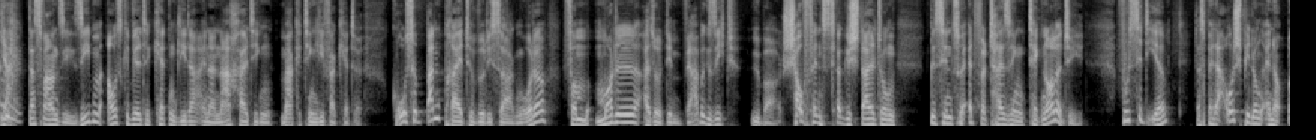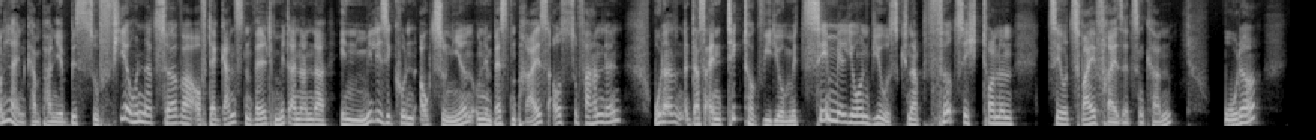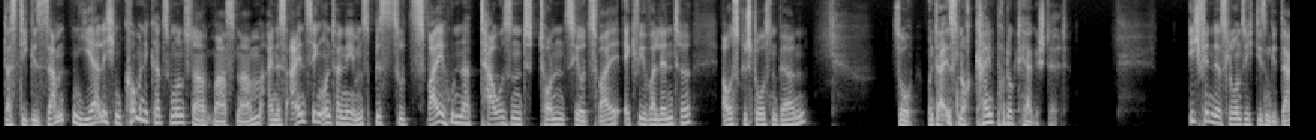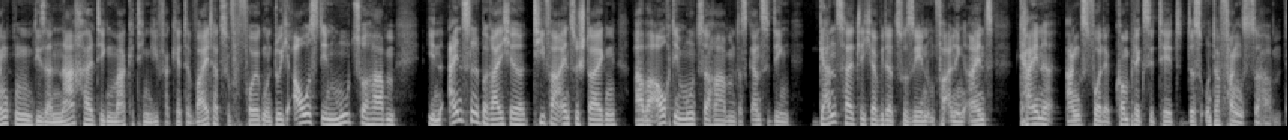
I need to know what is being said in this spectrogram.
Ja, das waren sie. Sieben ausgewählte Kettenglieder einer nachhaltigen Marketing-Lieferkette. Große Bandbreite, würde ich sagen, oder? Vom Model, also dem Werbegesicht, über Schaufenstergestaltung bis hin zu Advertising Technology. Wusstet ihr, dass bei der Ausspielung einer Online-Kampagne bis zu 400 Server auf der ganzen Welt miteinander in Millisekunden auktionieren, um den besten Preis auszuverhandeln? Oder dass ein TikTok-Video mit 10 Millionen Views knapp 40 Tonnen CO2 freisetzen kann? Oder dass die gesamten jährlichen Kommunikationsmaßnahmen eines einzigen Unternehmens bis zu 200.000 Tonnen CO2-Äquivalente ausgestoßen werden? So, und da ist noch kein Produkt hergestellt. Ich finde, es lohnt sich, diesen Gedanken dieser nachhaltigen Marketing-Lieferkette weiter zu verfolgen und durchaus den Mut zu haben, in einzelne Bereiche tiefer einzusteigen, aber auch den Mut zu haben, das ganze Ding ganzheitlicher wieder zu sehen und vor allen Dingen eins, keine Angst vor der Komplexität des Unterfangens zu haben.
